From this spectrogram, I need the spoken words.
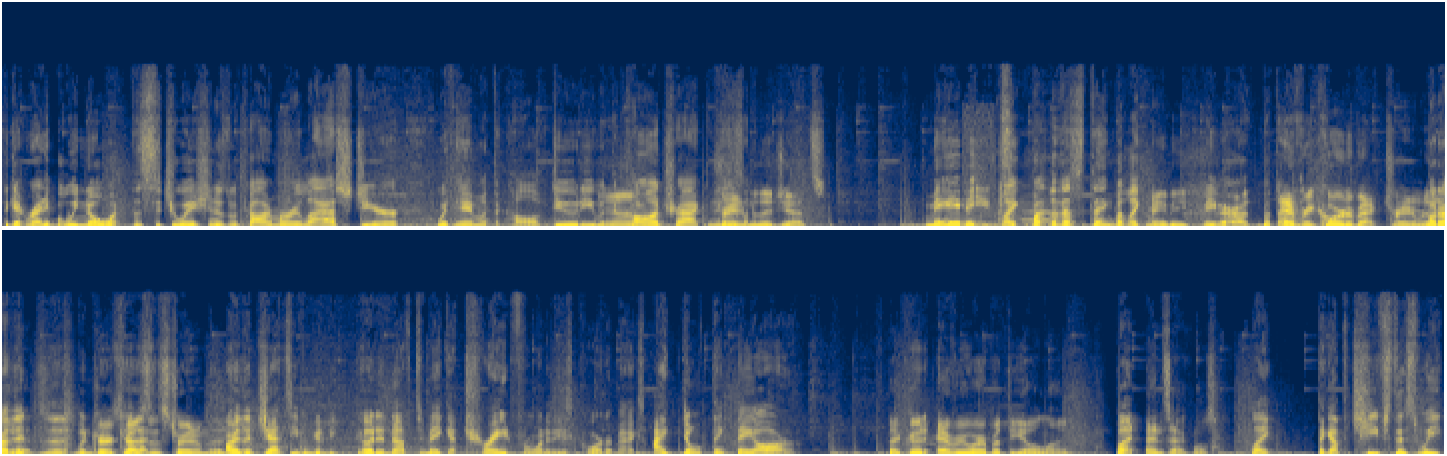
to get ready. But we know what the situation is with Kyler Murray last year with him with the Call of Duty with Yeah. the contract. And Trade him to the Jets. Maybe like, but that's the thing. But like, Maybe. maybe, uh, but are- Every quarterback trade him to but the are the, Jets. the when Kirk people say that, Cousins trade him to the are Jets. the Jets even going to be good enough to make a trade for one of these quarterbacks? I don't think they are. They're good everywhere but the O line But and Zach Wilson. like they got the Chiefs this week.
